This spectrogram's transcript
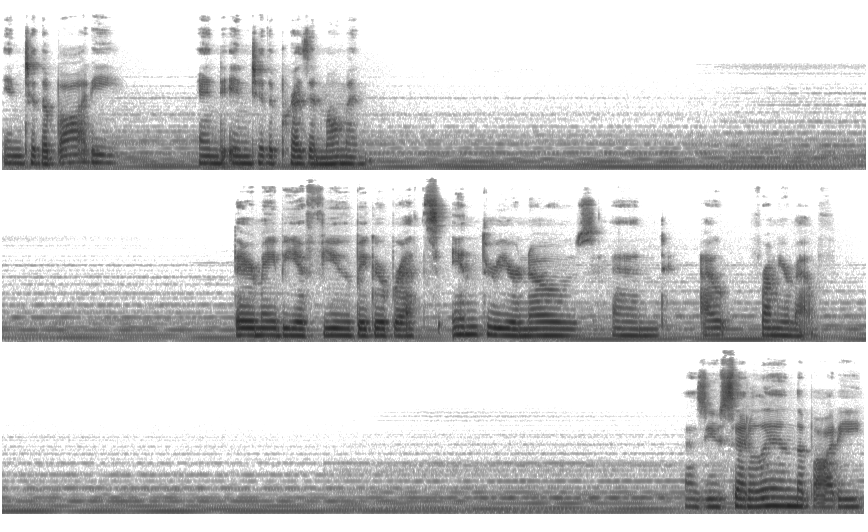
into the body and into the present moment. There may be a few bigger breaths in through your nose and out from your mouth. As you settle in, the body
